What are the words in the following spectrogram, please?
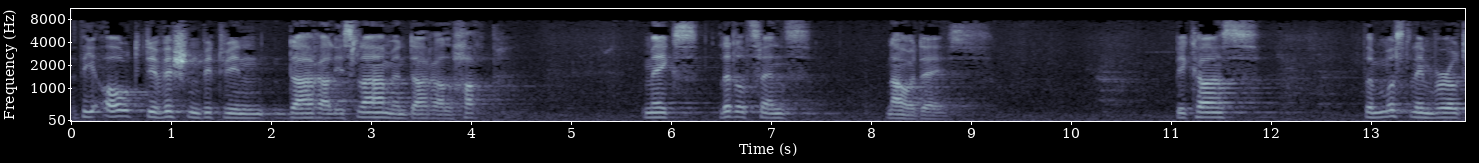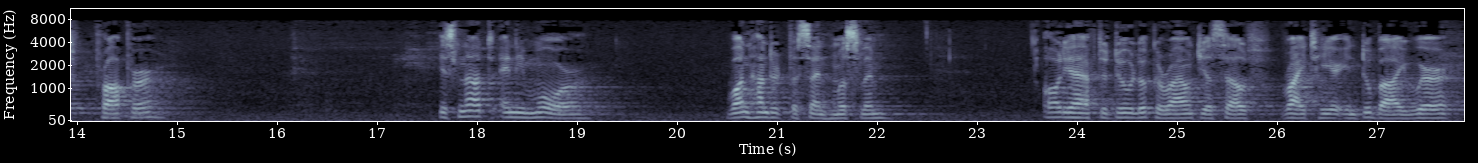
The old division between Dar al Islam and Dar al Harb makes little sense nowadays. Because the Muslim world proper is not anymore 100% Muslim. All you have to do, look around yourself right here in Dubai where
